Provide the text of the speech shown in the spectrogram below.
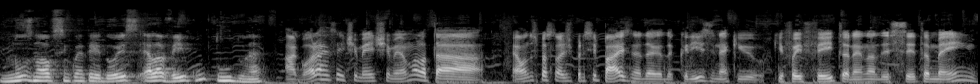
nos 952 ela veio com tudo, né? Agora recentemente mesmo ela tá é um dos personagens principais, né, da, da crise, né, que, que foi feita, né, na DC também,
